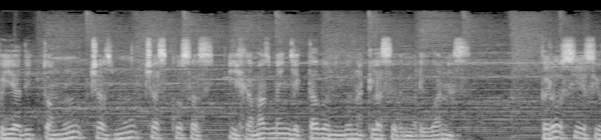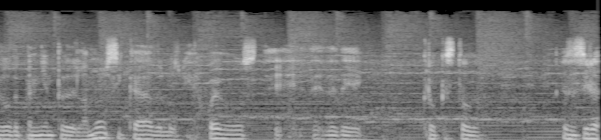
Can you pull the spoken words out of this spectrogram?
fui adicto a muchas, muchas cosas y jamás me he inyectado ninguna clase de marihuanas. Pero sí he sido dependiente de la música, de los videojuegos, de, creo que es todo. Es decir,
